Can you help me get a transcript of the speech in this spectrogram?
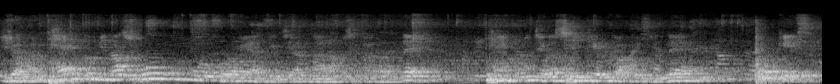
이러면 대금이나 소금으로 불어야 되지 않나라고 생각하는데 대금은 제가 세 개를 갖고 있는데 포기했어요.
